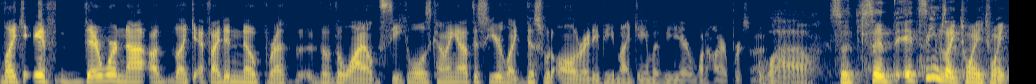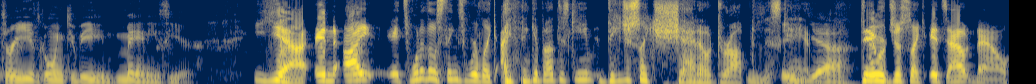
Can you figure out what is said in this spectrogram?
like if there were not a, like if I didn't know Breath of the Wild sequel is coming out this year, like this would already be my game of the year, one hundred percent. Wow. So, so it seems like 2023 is going to be Manny's year. Yeah, and I it's one of those things where like I think about this game, they just like shadow dropped this game. Yeah. They were just like it's out now,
